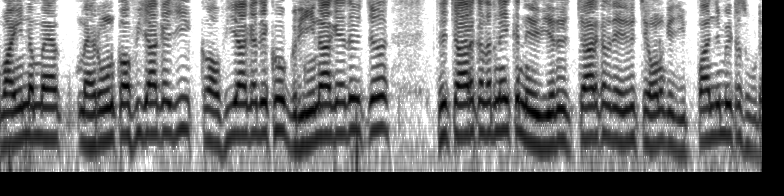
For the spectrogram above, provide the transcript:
ਵਾਈਨ ਮਹਿਰੂਨ ਕਾਫੀ ਆ ਗਿਆ ਜੀ ਕਾਫੀ ਆ ਗਿਆ, ਦੇਖੋ ਗ੍ਰੀਨ ਆ ਗਿਆ ਇਹਦੇ ਵਿੱਚ, ਤੇ ਚਾਰ ਕਲਰ ਨੇ ਇੱਕ ਨੇਵੀ ਇਹਦੇ ਵਿੱਚ, ਚਾਰ ਕਲਰ ਇਹਦੇ ਵਿੱਚ ਆਉਣਗੇ ਜੀ 5 ਮੀਟਰ ਸੂਟ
